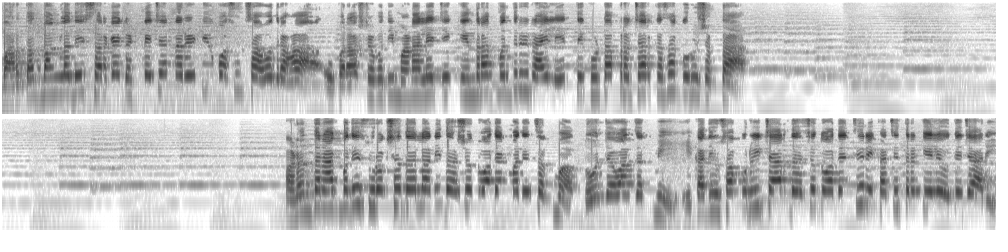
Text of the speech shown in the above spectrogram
भारतात बांगलादेश सारख्या घटनेच्या नरेटिव्हपासून सावध राहा. उपराष्ट्रपती म्हणाले जे केंद्रात मंत्री राहिले ते खोटा प्रचार कसा करू शकता? अनंतनागमध्ये सुरक्षा दल आणि दहशतवाद्यांमध्ये चकमक. दोन जवान जखमी. एका दिवसापूर्वी चार दहशतवाद्यांचे रेखाचित्र केले होते जारी.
